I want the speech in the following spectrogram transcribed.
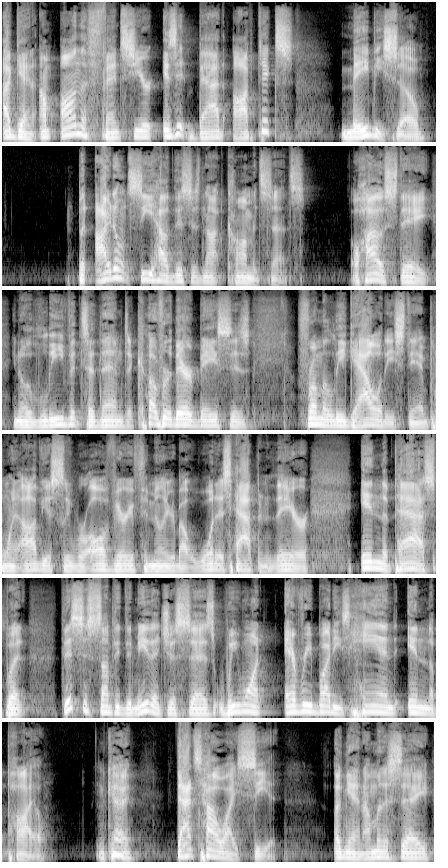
again, I'm on the fence here. Is it bad optics? Maybe so. But I don't see how this is not common sense. Ohio State, you know, leave it to them to cover their bases from a legality standpoint. Obviously, we're all very familiar about what has happened there in the past, but this is something to me that just says we want everybody's hand in the pile. Okay? That's how I see it. Again, I'm going to say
